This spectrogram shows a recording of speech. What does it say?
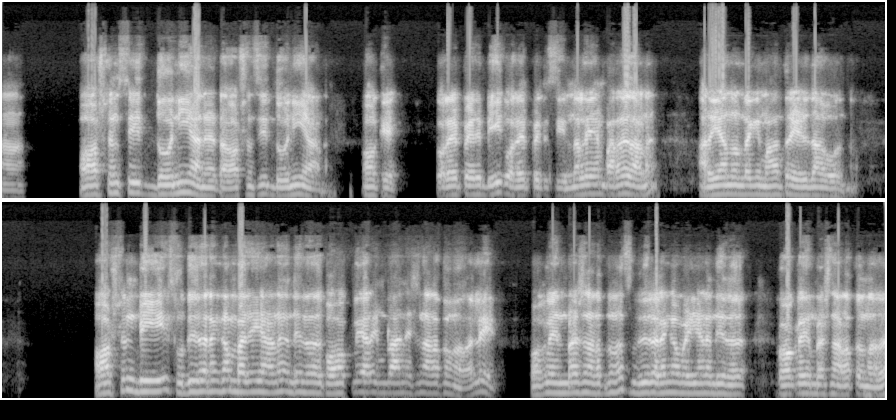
ആ. ഓപ്ഷൻ സി ധ്വനിയാണ് കേട്ടോ. ഓപ്ഷൻ സി ധ്വനിയാണ് ഓക്കെ. കുറെ പേര് ബി കുറെ പേര് സി. ഇന്നലെ ഞാൻ പറഞ്ഞതാണ് അറിയാന്നുണ്ടെങ്കിൽ മാത്രം എഴുതാവൂ എന്ന് ഓപ്ഷൻ ബി ശ്രുതി തരംഗം വഴിയാണ് എന്ത് ചെയ്യുന്നത്? കോക്ലിയർ ഇംപ്ലാന്റേഷൻ നടത്തുന്നത് അല്ലേ? കോക്ലിയർ ഇംപ്ലാന്റേഷൻ നടത്തുന്നത് ശ്രുതി തരംഗം വഴിയാണ് എന്ത് ചെയ്യുന്നത്? കോക്ലിയർ ഇംപ്ലാന്റേഷൻ നടത്തുന്നത്.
